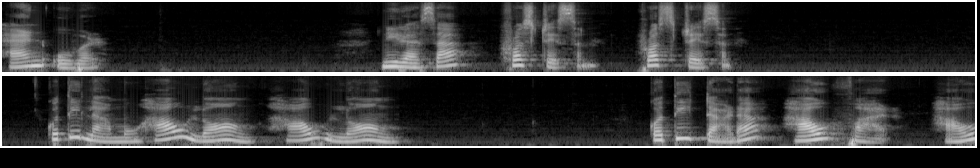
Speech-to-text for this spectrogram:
ह्यान्ड ओभर निराशा फ्रस्ट्रेसन फ्रस्ट्रेसन कति लामो? हाउ लङ हाउ लङ कति टाढा? हाउ फार हाउ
